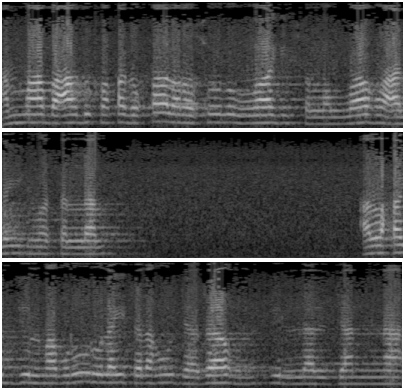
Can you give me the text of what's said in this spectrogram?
أما بعد فقد قال رسول الله صلى الله عليه وسلم الحج المبرور ليس له جزاء إلا الجنة.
